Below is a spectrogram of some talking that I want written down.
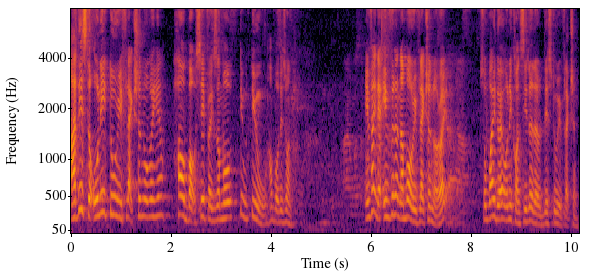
Are these the only two reflection over here? How about, say, for example, tiu, tiu, how about this one? In fact, there are infinite number of reflection, all right? So why do I only consider the, these two reflection?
